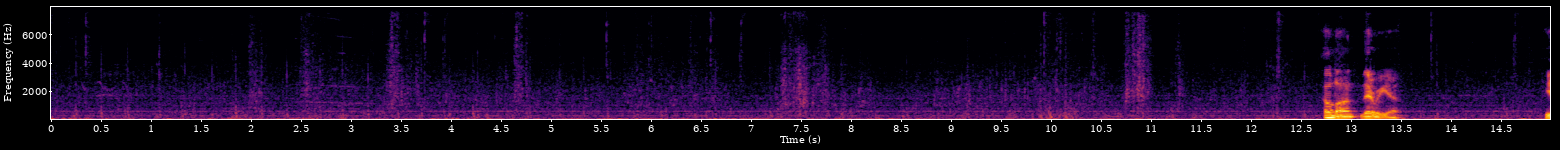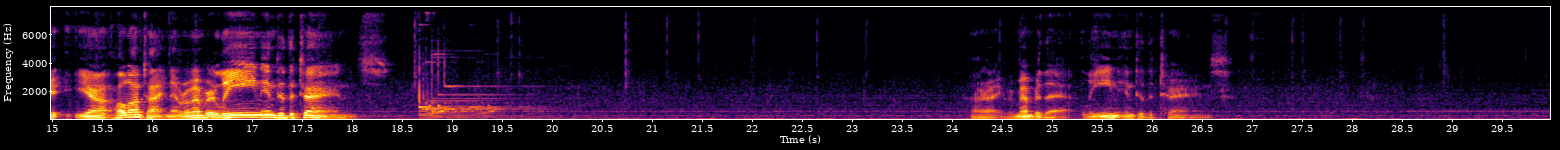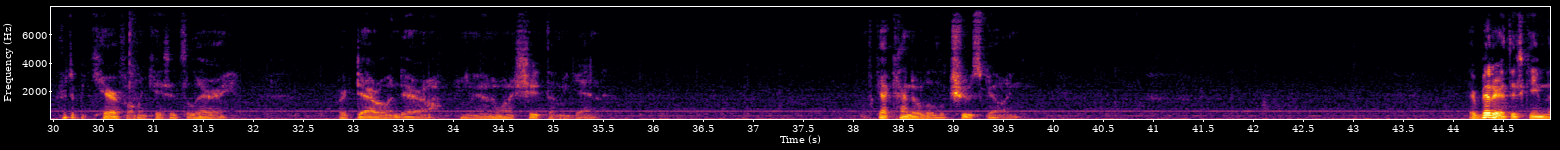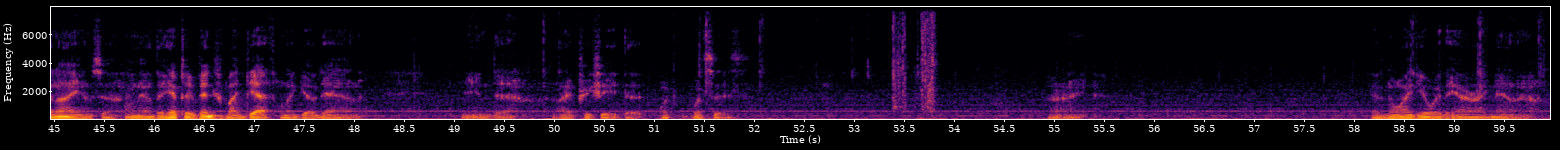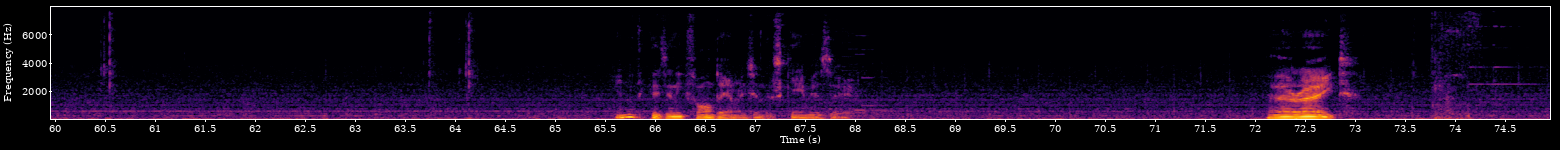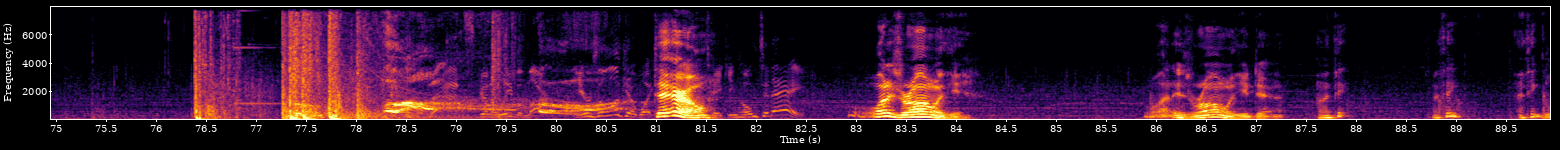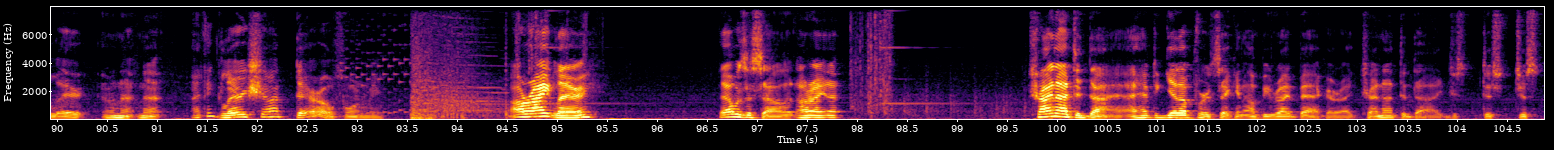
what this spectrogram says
Hold on. There we go. Yeah, hold on tight. Now remember, lean into the turns. Alright, remember that. Lean into the turns. I have to be careful in case it's Larry. Or Daryl and Daryl. You know, I don't want to shoot them again. We've got kind of a little truce going. They're better at this game than I am, so, you know, they have to avenge my death when I go down. And, uh, I appreciate that. What, what's this? Alright. I have no idea where they are right now, though. I don't think there's any fall damage in this game, is there? Alright. Daryl, what is wrong with you? What is wrong with you, Daryl? I think, I think, I think Larry. Oh, not not. I think Larry shot Daryl for me. All right, Larry. That was a solid. All right. Uh, try not to die. I have to get up for a second. I'll be right back. All right. Try not to die. Just, just, just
